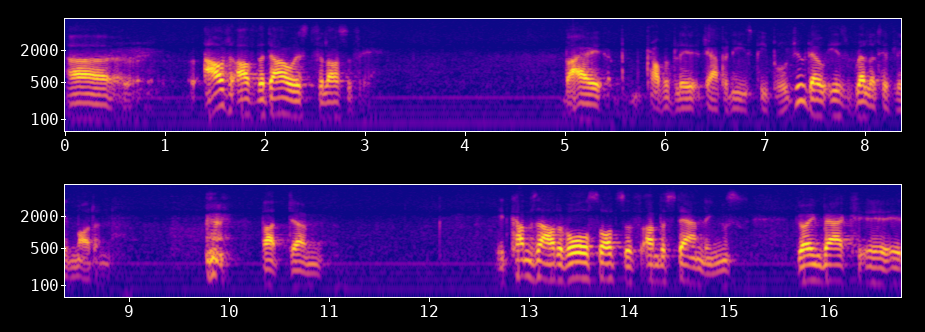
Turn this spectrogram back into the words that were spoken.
uh, out of the Taoist philosophy by probably Japanese people. Judo is relatively modern. but um, it comes out of all sorts of understandings, going back uh,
